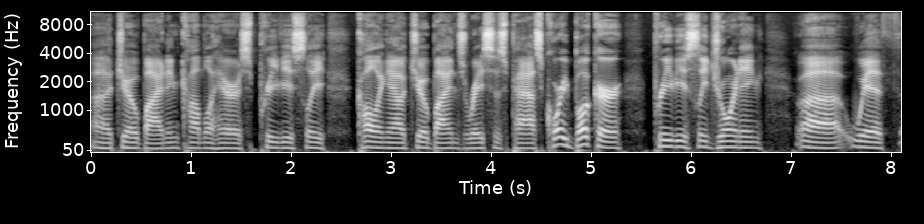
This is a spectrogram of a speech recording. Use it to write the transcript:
uh, Joe Biden. Kamala Harris previously calling out Joe Biden's racist past. Cory Booker previously joining uh, with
